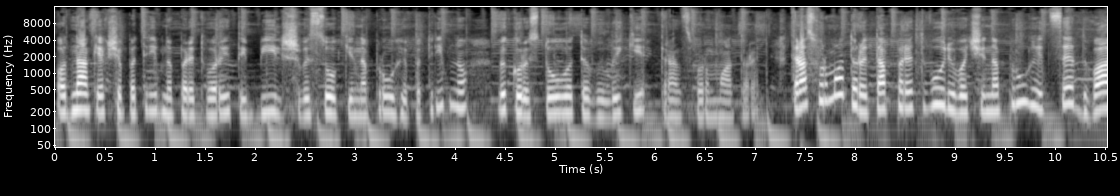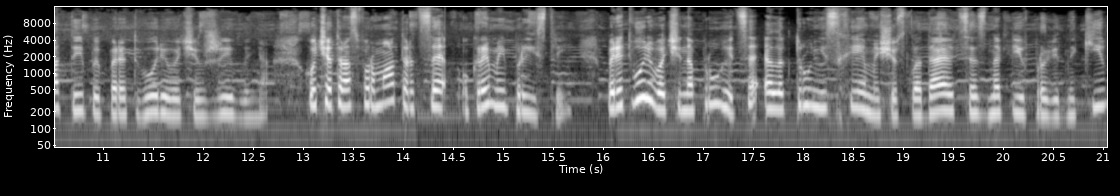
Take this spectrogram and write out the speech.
Однак, якщо потрібно перетворити більш високі напруги, потрібно використовувати великі трансформатори. Трансформатори та перетворювачі напруги це два типи перетворювачів живлення. Хоча трансформатор це окремий пристрій. Перетворювачі напруги це електронні схеми, що складаються з напівпровідників,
